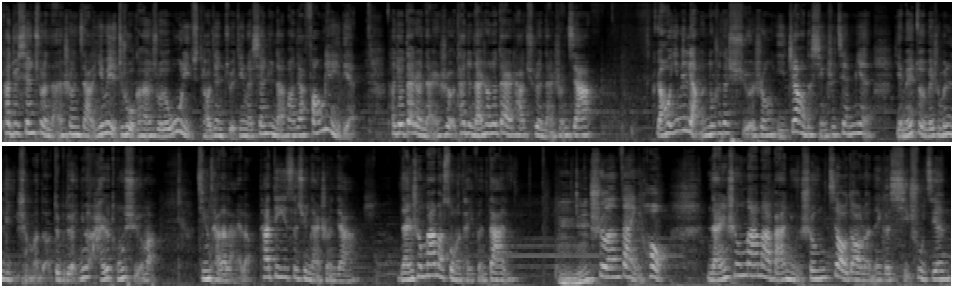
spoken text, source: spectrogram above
他就先去了男生家了，因为也就是我刚才说的物理条件决定了，先去男方家方便一点。他就带着男生，他就男生就带着他去了男生家。然后因为两个人都是在学生，以这样的形式见面，也没准备什么礼什么的，对不对？因为还是同学嘛。精彩的来了，他第一次去男生家，男生妈妈送了他一份大礼。嗯，吃完饭以后，男生妈妈把女生叫到了那个洗漱间，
